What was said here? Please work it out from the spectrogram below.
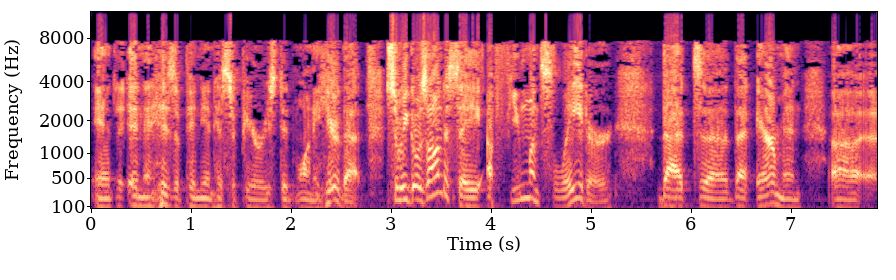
and in his opinion, his superiors didn't want to hear that. So he goes on to say a few months later that uh, that airman uh,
